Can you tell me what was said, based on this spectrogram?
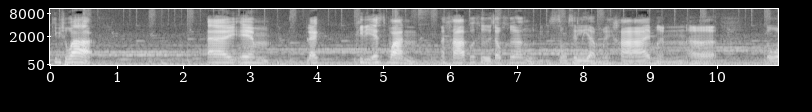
ที่มีชื่อว่า IM Black PDS 1นะครับ ก็คือเจ้าเครื่องทรงสี่เหลี่ยมคล้ายๆเหมือนออตัว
